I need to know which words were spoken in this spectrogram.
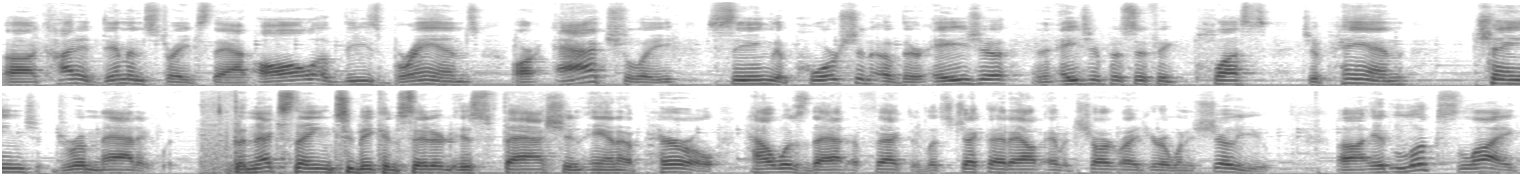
uh, kind of demonstrates that all of these brands are actually seeing the portion of their Asia and Asia Pacific plus Japan change dramatically. The next thing to be considered is fashion and apparel. How was that affected? Let's check that out. I have a chart right here I want to show you. Uh, it looks like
